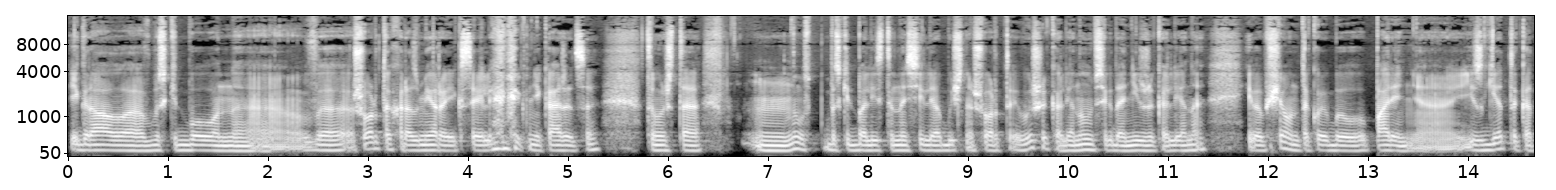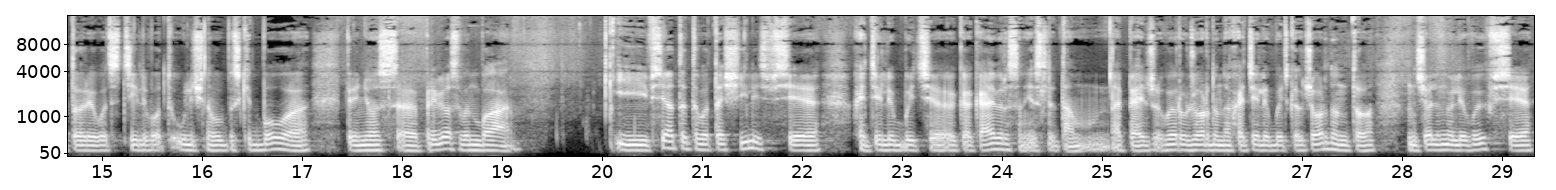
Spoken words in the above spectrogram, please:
играл э, в баскетбол он э, в шортах размера XL, как мне кажется, потому что ну, баскетболисты носили обычно шорты выше колена, он всегда ниже колена. И вообще он такой был парень э, из гетто, который вот стиль вот уличного баскетбола принес, привез в НБА. И все от этого тащились, все хотели быть э, как Айверсон. Если там, опять же, в эру Джордана хотели быть как Джордан, то в начале нулевых все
